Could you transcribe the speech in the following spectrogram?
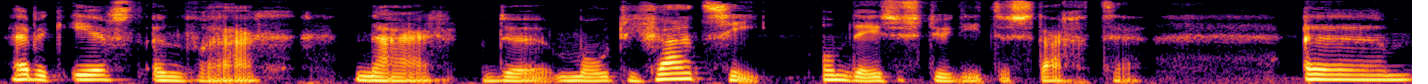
heb ik eerst een vraag naar de motivatie om deze studie te starten. Uh,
